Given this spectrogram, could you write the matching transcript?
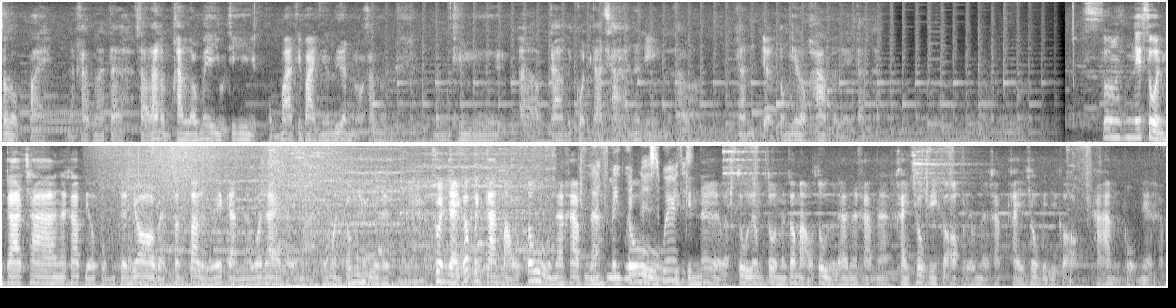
สลบไปนะครับนะแต่สาระสำคัญเราไม่อยู่ที่ผมว่าอธิบายเนื้อเรื่องหรอกครับ มันคืออการไปกดกาชานั่นเองนะครับงั้นเดี๋ยวตรงนี้เราข้ามไปเลยกัน ในส่วนกาชานะครับ เดี๋ยวผมจะย่อแบบสั้นๆเลยกันนะว่าได้อะไรมาเพราะมันก็ไม่มีอะไรส่วนใหญ่ก็เป็นการเหมาตู้นะครับนะ Let me เป็นตู้ witness where this- beginner แบบตู้เริ่มต้นมันก็เหมาตู้อยู่แล้วนะครับนะใครโชคดีก็ออกเร็วหน่อยครับใครโชคไม่ดีก็ออกช้าเหมือนผมเนี่ยครับ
